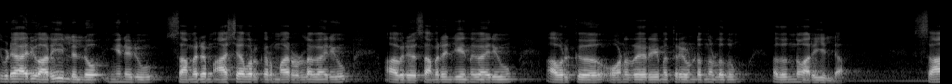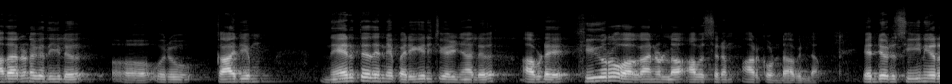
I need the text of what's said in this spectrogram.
ഇവിടെ ആരും അറിയില്ലല്ലോ. ഇങ്ങനൊരു സമരം ആശാവർക്കർമാരുള്ള കാര്യവും അവർ സമരം ചെയ്യുന്ന കാര്യവും അവർക്ക് ഓണറേറിയം എത്രയുണ്ടെന്നുള്ളതും അതൊന്നും അറിയില്ല. സാധാരണഗതിയിൽ ഒരു കാര്യം നേരത്തെ തന്നെ പരിഹരിച്ചു കഴിഞ്ഞാൽ അവിടെ ഹീറോ ആകാനുള്ള അവസരം ആർക്കും ഉണ്ടാവില്ല. എന്റെ ഒരു സീനിയർ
